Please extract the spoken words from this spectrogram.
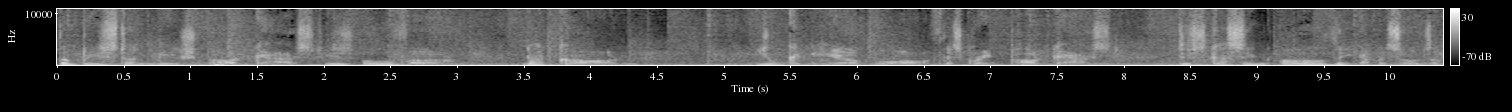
The Beast Unleashed podcast is over, not gone. You can hear more of this great podcast discussing all the episodes of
